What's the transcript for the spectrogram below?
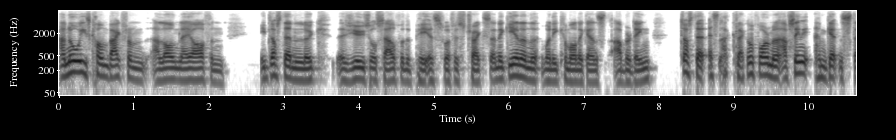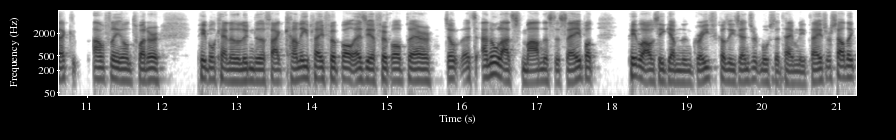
I know he's come back from a long layoff and he just didn't look his usual self with the pace with his tricks. And again, the, when he came on against Aberdeen, just uh, it's not clicking for him. And I've seen him getting stick, Anthony, on Twitter. People kind of alluding to the fact, can he play football? Is he a football player? I know that's madness to say, but people obviously giving him grief because he's injured most of the time when he plays for Celtic.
